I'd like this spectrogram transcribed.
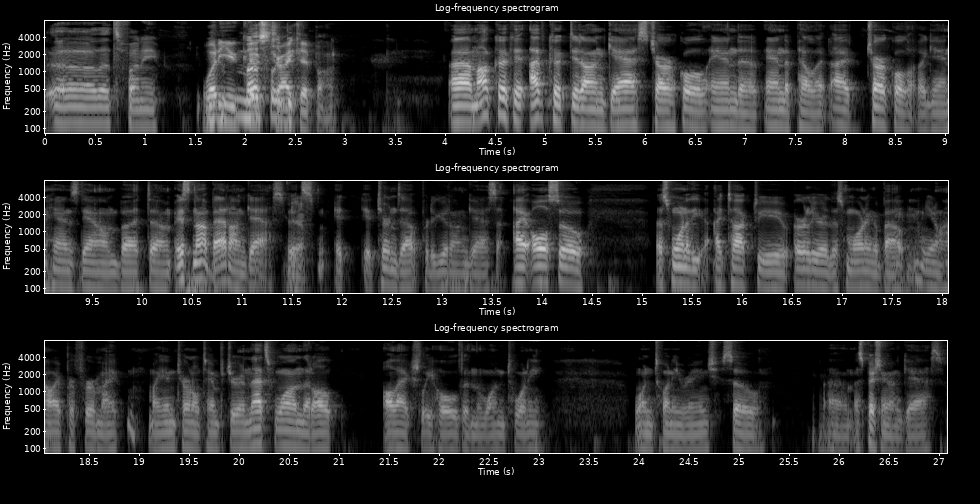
Oh, that's funny. What do you cook Mostly tri bec- tip on? Um, I'll cook it. I've cooked it on gas, charcoal, and a and a pellet. I charcoal again, hands down. But um, it's not bad on gas. Yeah. It's it, it turns out pretty good on gas. I also that's one of the I talked to you earlier this morning about Mhm. you know how I prefer my my internal temperature, and that's one that I'll I'll actually hold in the 120 120 range. So um, especially on gas.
